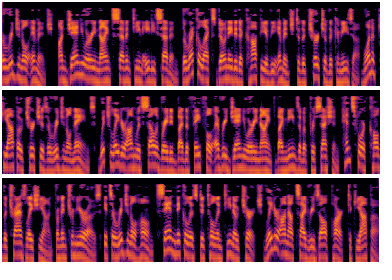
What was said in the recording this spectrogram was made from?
original image. On January 9, 1787, the Recollects donated a copy of the image to the Church of the Camisa, one of Quiapo Church's original names, which later on was celebrated by the faithful every January 9 by means of a procession, henceforth called the Traslacion, from Intramuros, its original home, San Nicolas de Tolentino Church, later on outside Rizal Park, to Quiapo.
